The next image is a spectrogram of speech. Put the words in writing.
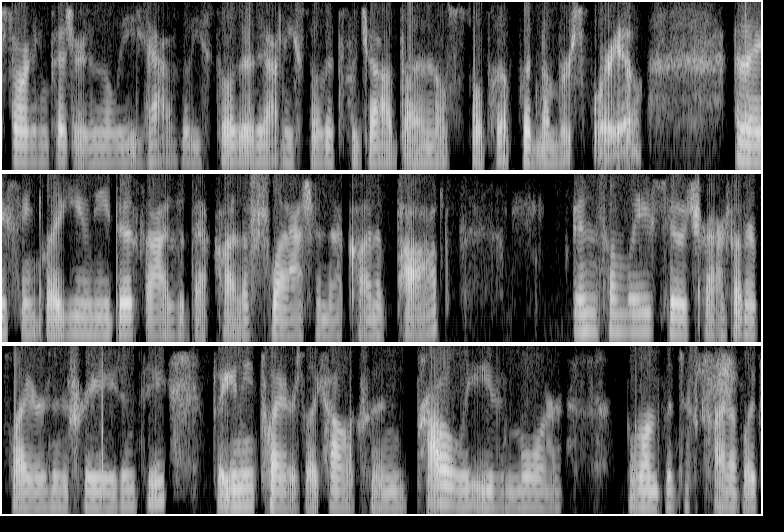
starting pitchers in the league have. But he still does that, and he still gets the job done, and he'll still put up good numbers for you. And I think like you need those guys with that kind of flash and that kind of pop in some ways to attract other players in free agency. But you need players like Alex and probably even more, the ones that just kind of like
